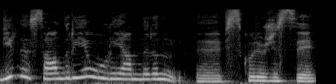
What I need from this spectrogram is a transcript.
Bir de saldırıya uğrayanların e, psikolojisi,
